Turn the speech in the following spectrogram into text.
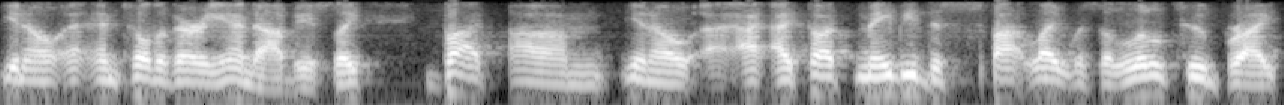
you know, until the very end, obviously. But um, you know, I, I thought maybe the spotlight was a little too bright.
